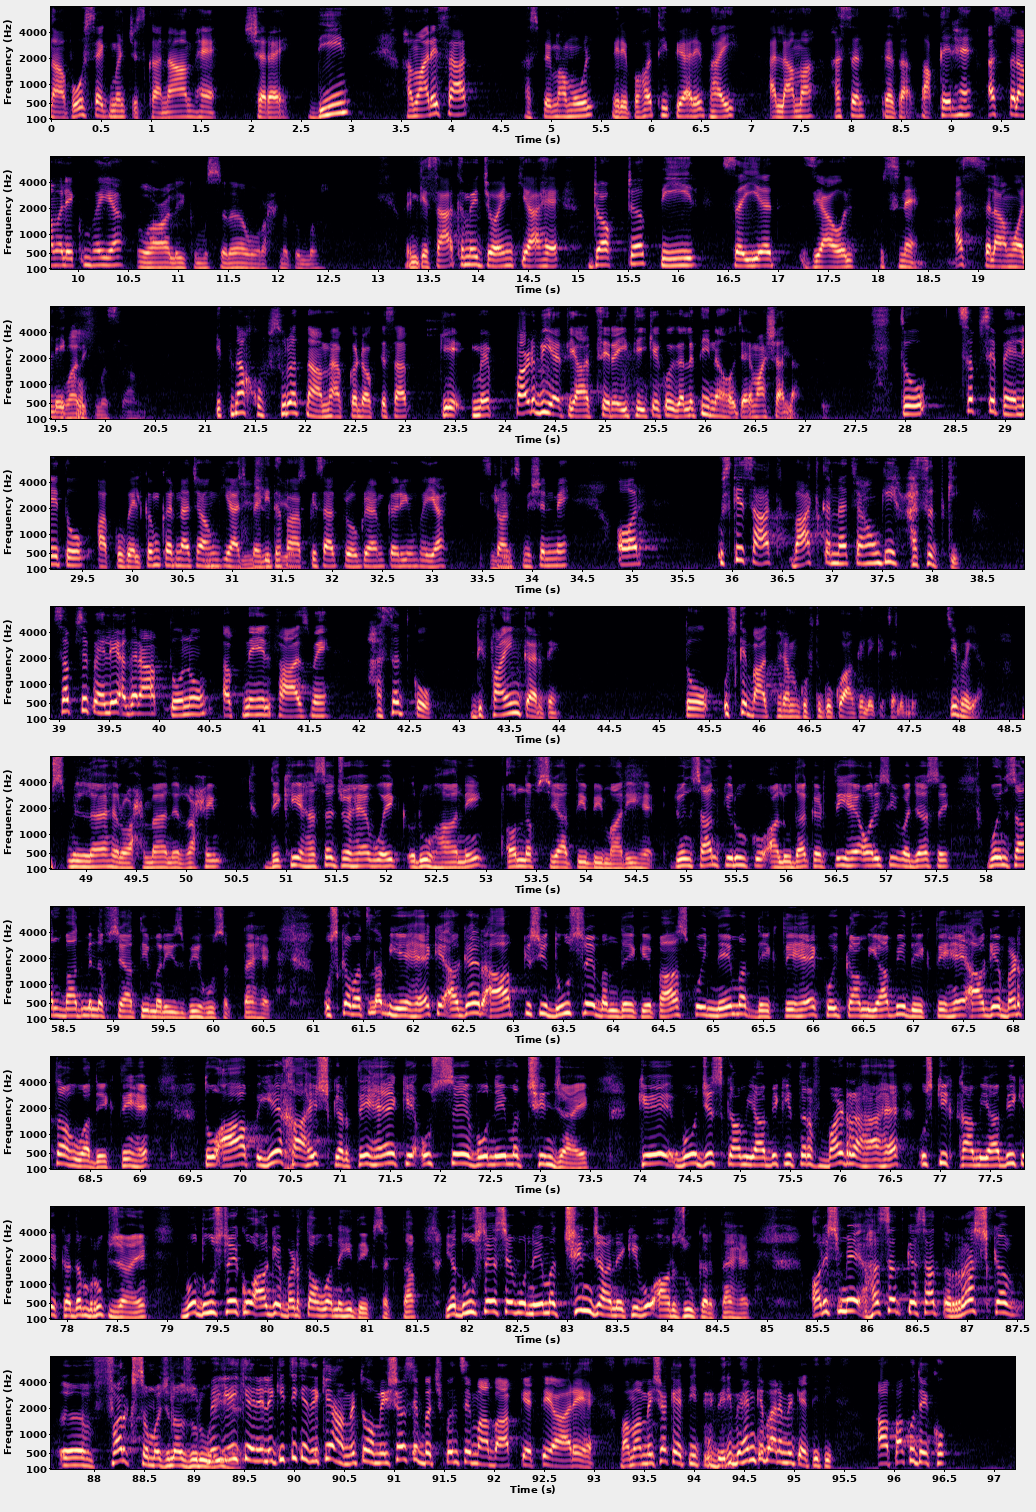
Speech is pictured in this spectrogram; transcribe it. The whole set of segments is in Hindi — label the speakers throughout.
Speaker 1: अपना वो सेगमेंट जिसका नाम है शरय दीन। हमारे साथ हसब मामूल मेरे बहुत ही प्यारे भाई अलामा हसन रज़ा वाकिर हैं। अस्सलाम वालेकुम भैया।
Speaker 2: वालेकुम अस्सलाम वरहमतुल्लाह।
Speaker 1: इनके साथ हमें ज्वाइन किया है डॉक्टर पीर सैयद ज़ियाउल हुसनैन अस्सलाम वालेकुम
Speaker 2: वालेकुम अस्सलाम।
Speaker 1: इतना खूबसूरत नाम है आपका डॉक्टर साहब कि मैं पढ़ भी एहतियात से रही थी कि कोई गलती ना हो जाए माशाल्लाह। तो सबसे पहले तो आपको वेलकम करना चाहूँगी। आज पहली दफ़ा आपके साथ प्रोग्राम कर रही हूँ भैया इस ट्रांसमिशन में। और उसके साथ बात करना चाहूँगी हसद की। सबसे पहले अगर आप दोनों अपने अल्फाज में हसद को डिफ़ाइन कर दें तो उसके बाद फिर हम गुफ्तु को आगे लेके चलेंगे। जी भैया।
Speaker 2: बिस्मिल्लाहिर्रहमानिर्रहीम। देखिए हसद जो है वो एक रूहानी और नफ्सियाती बीमारी है, जो इंसान की रूह को आलूदा करती है और इसी वजह से वो इंसान बाद में नफ्सियाती मरीज़ भी हो सकता है। उसका मतलब ये है कि अगर आप किसी दूसरे बंदे के पास कोई नेमत देखते हैं, कोई कामयाबी देखते हैं, आगे बढ़ता हुआ देखते हैं तो आप ये ख्वाहिश करते हैं कि उससे वो नेमत छिन जाए कि वो जिस कामयाबी की तरफ़ बढ़ रहा है, उसकी कामयाबी के कदम रुक जाएँ, वो दूसरे को आगे बढ़ता हुआ नहीं देख सकता, या दूसरे से वो नेमत छिन जाने की वो आरज़ू करता है। और इसमें हसद के साथ रश का फ़र्क समझना ज़रूरी
Speaker 1: मैं
Speaker 2: यही
Speaker 1: कहने लगी थी कि देखिए हमें तो हमेशा से बचपन से माँ बाप कहते आ रहे हैं। मामा हमेशा कहती थी मेरी बहन के बारे में कहती थी आपा को देखो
